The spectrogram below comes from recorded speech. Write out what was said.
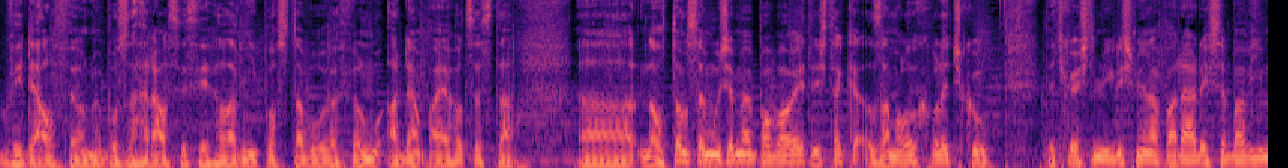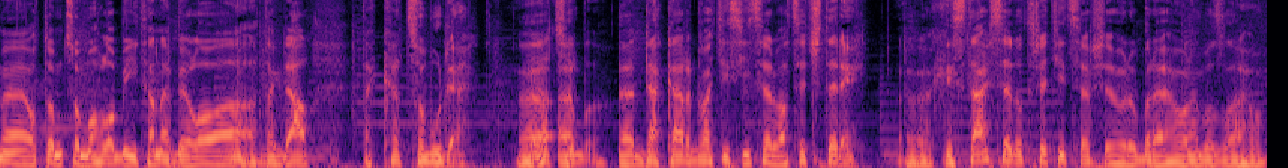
vydal film, nebo zahrál si si hlavní postavu ve filmu Adam a jeho cesta. Uh, no o tom se můžeme pobavit když tak za malou chviličku. Teď ještě když mě napadá, když se bavíme o tom, co mohlo být a nebylo a, a tak dál, tak co bude? Já, co bu- Dakar 2024. Chystáš se do třetice všeho dobrého nebo zlého?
